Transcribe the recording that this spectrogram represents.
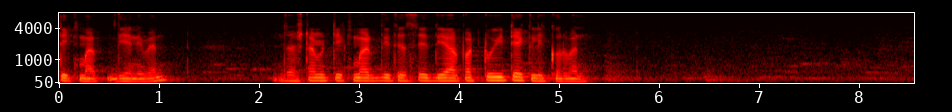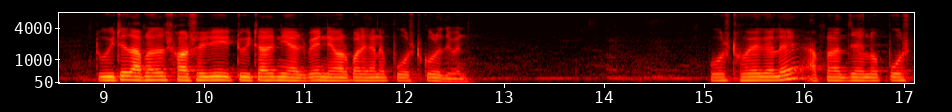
টিক মার্ক দিয়ে নেবেন। জাস্ট আমি টিক মার্ক দিতেছি, দেওয়ার পর টুইটে ক্লিক করবেন। টুইটে আপনাদের সরাসরি টুইটারে নিয়ে আসবে, নেওয়ার পর এখানে পোস্ট করে দেবেন। পোস্ট হয়ে গেলে আপনারা যে হলো পোস্ট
